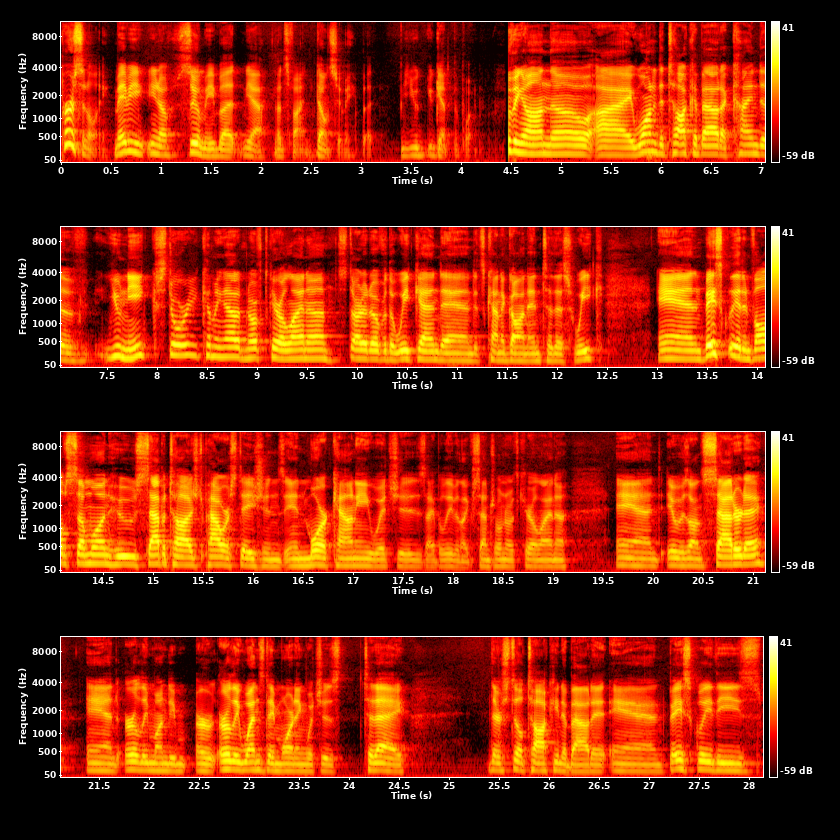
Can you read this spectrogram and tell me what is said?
personally. Maybe you know sue me, but yeah, that's fine. Don't sue me, but you you get the point. Moving on, though, I wanted to talk about a kind of unique story coming out of North Carolina. Started over the weekend, and it's kind of gone into this week. And basically, it involves someone who sabotaged power stations in Moore County, which is, I believe, in like central North Carolina. And it was on Saturday and early Monday or early Wednesday morning, which is today, they're still talking about it. And basically, these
